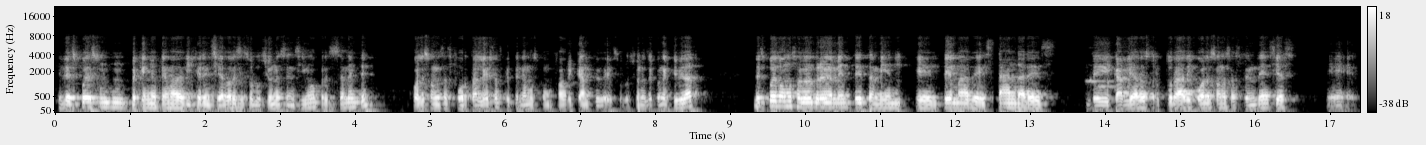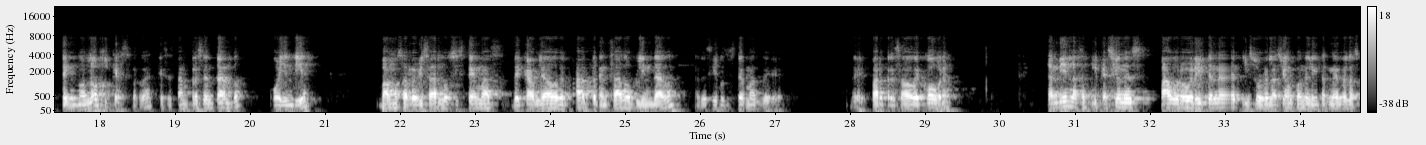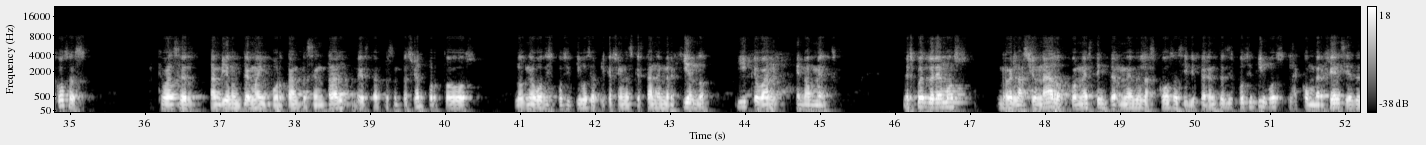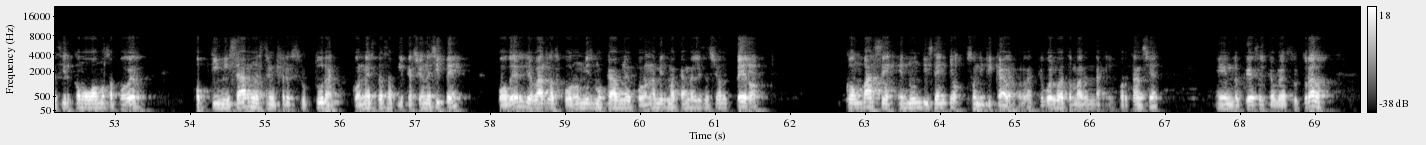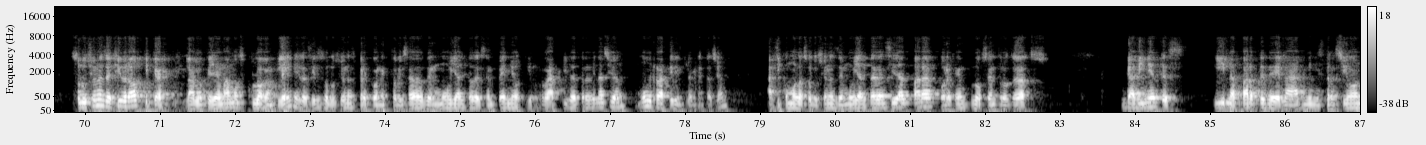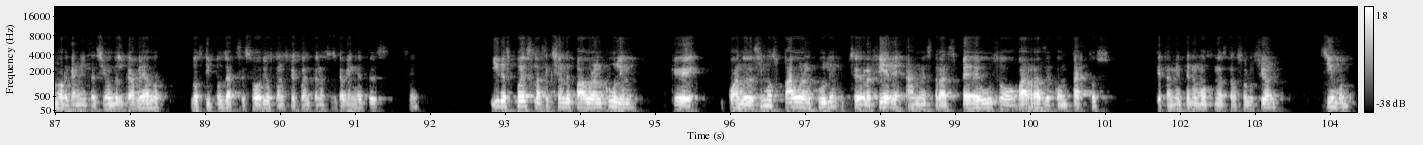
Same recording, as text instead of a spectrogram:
y después un pequeño tema de diferenciadores y soluciones en Simon, precisamente, cuáles son esas fortalezas que tenemos como fabricante de soluciones de conectividad. Después vamos a ver brevemente también el tema de estándares de cableado estructurado y cuáles son esas tendencias eh, tecnológicas que se están presentando hoy en día. Vamos a revisar los sistemas de cableado de par prensado blindado, es decir, los sistemas de, de par prensado de cobre. También las aplicaciones Power over Ethernet y su relación con el Internet de las Cosas, que va a ser también un tema importante, central de esta presentación por todos los nuevos dispositivos y aplicaciones que están emergiendo y que van en aumento. Después veremos relacionado con este Internet de las cosas y diferentes dispositivos, la convergencia, es decir, cómo vamos a poder optimizar nuestra infraestructura con estas aplicaciones IP, poder llevarlas por un mismo cable, por una misma canalización, pero con base en un diseño zonificado, ¿verdad? que vuelva a tomar una importancia en lo que es el cable estructurado. Soluciones de fibra óptica, lo que llamamos plug and play, es decir, soluciones preconectorizadas de muy alto desempeño y rápida terminación, muy rápida implementación, así como las soluciones de muy alta densidad para, por ejemplo, centros de datos. Gabinetes y la parte de la administración, organización del cableado, los tipos de accesorios con los que cuentan estos gabinetes, y después la sección de Power and Cooling, que cuando decimos Power and Cooling se refiere a nuestras PDUs o barras de contactos, que también tenemos nuestra solución, Simon,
